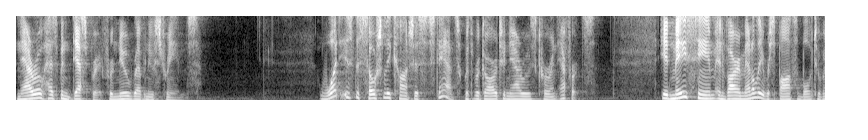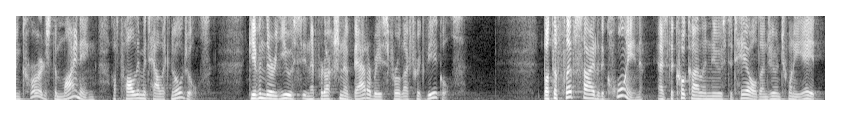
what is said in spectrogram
Nauru has been desperate for new revenue streams. What is the socially conscious stance with regard to Nauru's current efforts? It may seem environmentally responsible to encourage the mining of polymetallic nodules, given their use in the production of batteries for electric vehicles. But the flip side of the coin, as the Cook Island News detailed on June 28,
